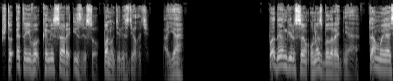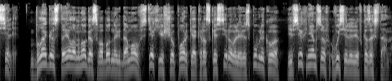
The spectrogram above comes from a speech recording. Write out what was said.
что это его комиссары из лесу понудили сделать. А я... Под Энгельсом у нас была родня. Там мы и осели. Благо, стояло много свободных домов с тех еще пор, как раскассировали республику и всех немцев выселили в Казахстан.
